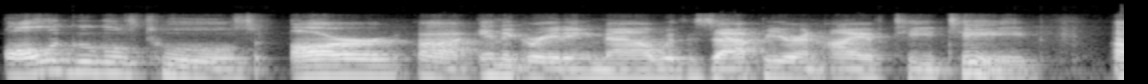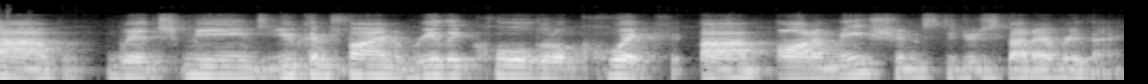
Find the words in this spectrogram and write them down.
all of Google's tools are uh, integrating now with Zapier and IFTTT, uh, which means you can find really cool little quick um, automations to do just about everything.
